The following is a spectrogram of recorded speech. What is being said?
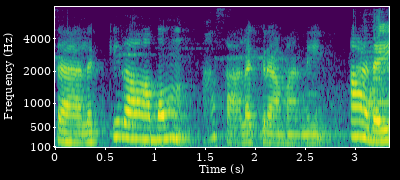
శాలక్కి రామం ఆ శాలగ్రామాన్ని ఆడై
